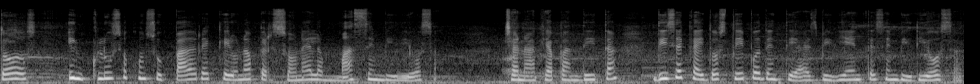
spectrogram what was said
todos, incluso con su padre, que era una persona de la más envidiosa. Chanakya Pandita dice que hay dos tipos de entidades vivientes envidiosas,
